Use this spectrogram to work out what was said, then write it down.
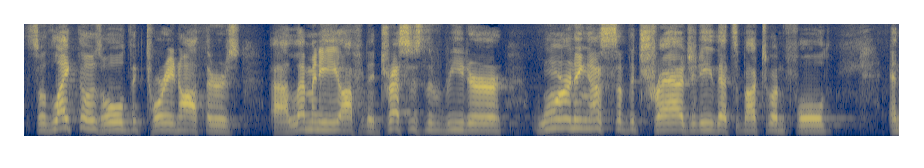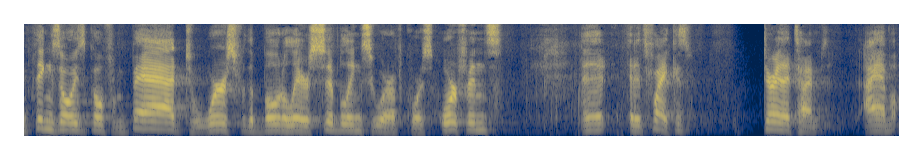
so, like those old Victorian authors, uh, Lemony often addresses the reader warning us of the tragedy that's about to unfold. And things always go from bad to worse for the Baudelaire siblings, who are, of course, orphans. And, it, and it's funny because during that time, I have a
